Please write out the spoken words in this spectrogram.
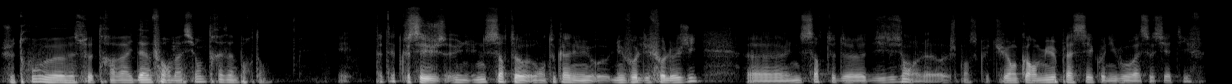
Je trouve ce travail d'information très important. Peut-être que c'est une, sorte, en tout cas au niveau de l'ufologie, euh, une sorte de d'illusion. Euh, je pense que tu es encore mieux placé qu'au niveau associatif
